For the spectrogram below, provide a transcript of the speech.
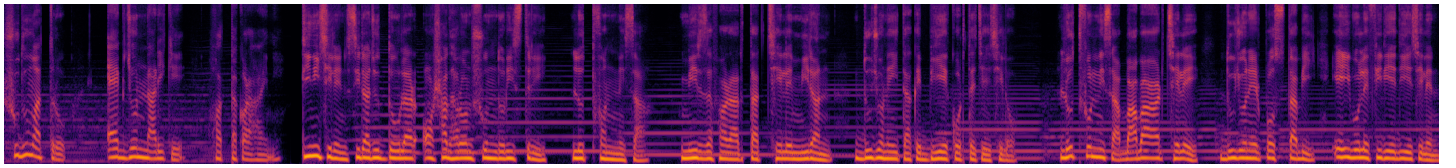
শুধুমাত্র একজন নারীকে হত্যা করা হয়নি। তিনি ছিলেন সিরাজউদ্দৌলার অসাধারণ সুন্দরী স্ত্রী লুৎফন্নেসা মির্জাফর আর তার ছেলে মিরান দুজনেই তাকে বিয়ে করতে চেয়েছিল। লুৎফুন্নিসা বাবা আর ছেলে দুজনের প্রস্তাবই এই বলে ফিরিয়ে দিয়েছিলেন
